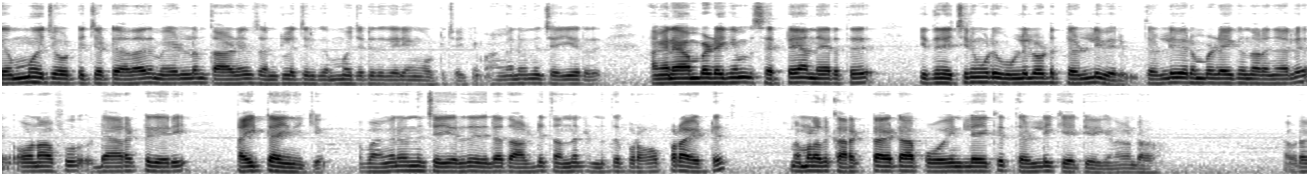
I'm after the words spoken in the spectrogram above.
ഗമ്മ് വെച്ച് ഒട്ടിച്ചിട്ട് അതായത് മേളിലും താഴെയും സെന്ററിൽ വെച്ചിട്ട് ഗമ്മ് വെച്ചിട്ട് ഇത് കയറി അങ്ങ് ഒട്ടിച്ച് വയ്ക്കും അങ്ങനെയൊന്നും ചെയ്യരുത്. അങ്ങനെ ആകുമ്പോഴേക്കും സെറ്റ് ചെയ്യാൻ നേരത്ത് ഇതിന് ഇച്ചിരി കൂടി ഉള്ളിലോട്ട് തെള്ളി വരും. തെള്ളി വരുമ്പോഴേക്കും എന്ന് പറഞ്ഞാൽ ഓൺ ഓഫ് ഡയറക്റ്റ് കയറി ടൈറ്റായി നിൽക്കും അപ്പോൾ അങ്ങനെയൊന്നും ചെയ്യരുത്. ഇതിന്റെ അകത്ത് ആൾറെഡി തന്നിട്ടുണ്ട്. ഇത് പ്രോപ്പറായിട്ട് നമ്മളത് കറക്റ്റായിട്ട് ആ പോയിന്റിലേക്ക് തെള്ളി കയറ്റി വയ്ക്കണം കേട്ടോ. അവിടെ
